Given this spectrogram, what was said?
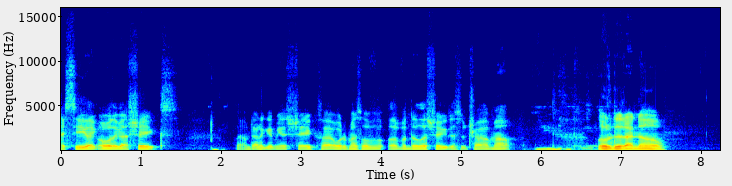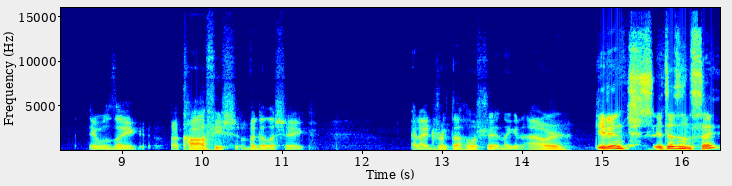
I see like, oh, they got shakes. I'm trying to get me a shake, so I ordered myself a vanilla shake just to try them out. Little did I know, it was like a coffee sh- vanilla shake, and I drank that whole shit in like an hour. You didn't. It doesn't say.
